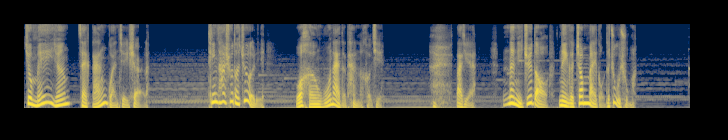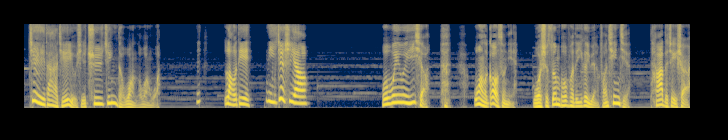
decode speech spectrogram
就没人再敢管这事儿了。听他说到这里，我很无奈的叹了口气：“哎，大姐，那你知道那个张卖狗的住处吗？”这大姐有些吃惊的望了望我，老弟，你这是要？我微微一笑，哼忘了告诉你，我是孙婆婆的一个远房亲戚，她的这事儿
